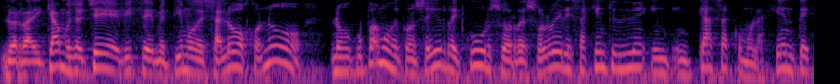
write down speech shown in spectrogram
lo erradicamos, yo, che, viste, metimos desalojo. No, los ocupamos de conseguir recursos, resolver, esa gente vive en, casas como la gente,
